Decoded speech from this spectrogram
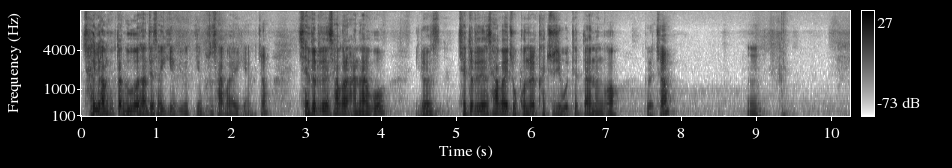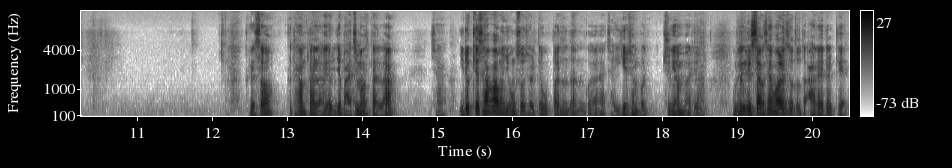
자유한국당 의원한테서 이게 이게 무슨 사과야 이게 그죠? 제대로 된 사과를 안 하고 이런 제대로 된 사과의 조건을 갖추지 못했다는 거 그렇죠? 음. 그래서 그 다음 단락에 이제 마지막 단락 자 이렇게 사과하면 용서 절대 못 받는다는 거야. 자 이게 참 뭐 중요한 말이에요. 우리가 일상생활에서도 알아야 될 게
